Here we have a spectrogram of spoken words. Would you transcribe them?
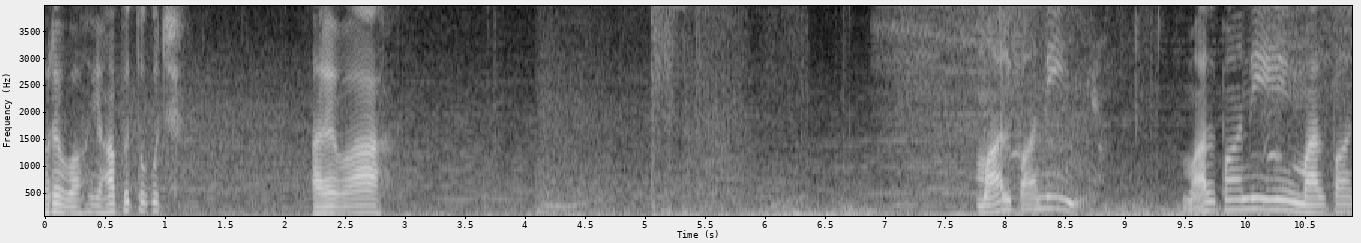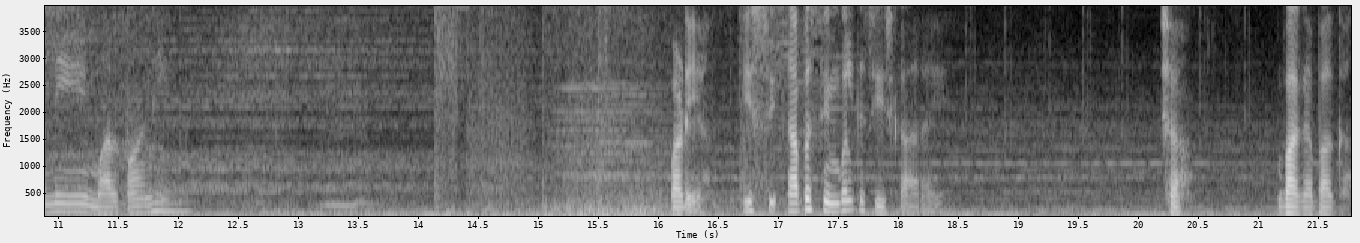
अरे वाह, यहाँ पे तो कुछ। अरे वाह। माल पानी माल पानी माल पानी माल पानी बढ़िया। इस यहाँ पे सिंबल की चीज़ का आ रहा? है अच्छा। भागा भागा।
